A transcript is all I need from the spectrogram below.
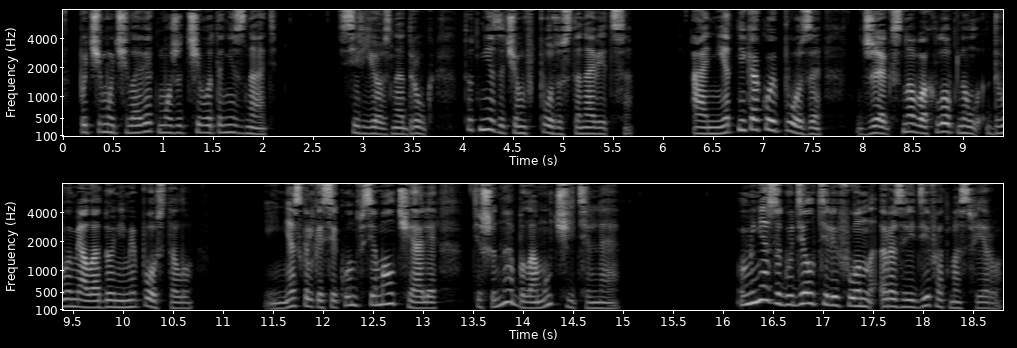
— «почему человек может чего-то не знать». «Серьезно, друг, тут незачем в позу становиться». «А нет никакой позы», — Джек снова хлопнул двумя ладонями по столу. И несколько секунд все молчали. Тишина была мучительная. У меня загудел телефон, разрядив атмосферу.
